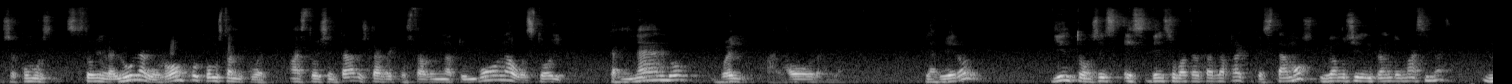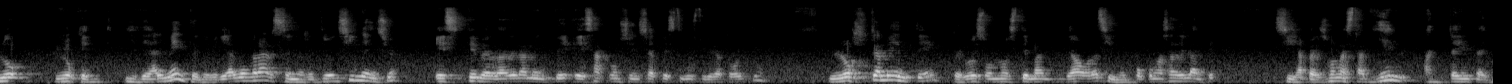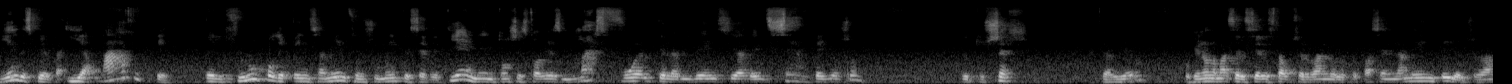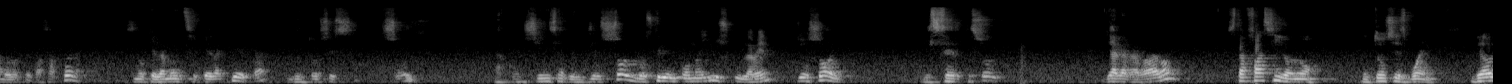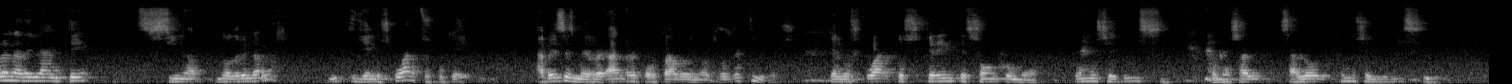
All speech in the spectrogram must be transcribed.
O sea, como estoy en la luna, lo rompo, ¿cómo está mi cuerpo? Ah, estoy sentado, está recostado en una tumbona o estoy caminando, vuelvo a la hora. ¿Ya vieron? Y entonces es, de eso va a tratar la práctica. Estamos y vamos a ir entrando más y más. Lo, lo que idealmente debería lograrse en el retiro del silencio es que verdaderamente esa conciencia testigo estuviera todo el tiempo. Lógicamente, pero eso no es tema de ahora, sino un poco más adelante, si la persona está bien atenta y bien despierta y aparte el flujo de pensamiento en su mente se detiene, entonces todavía es más fuerte la vivencia del ser que yo soy, de tu ser. ¿Ya vieron? Porque no nomás el ser está observando lo que pasa en la mente y observando lo que pasa afuera, sino que la mente se queda quieta y entonces soy. La conciencia del yo soy, lo escriben con mayúscula, ¿ven? Yo soy, el ser que soy. ¿Ya la agarraron? ¿Está fácil o no? Entonces, bueno, de ahora en adelante si no, deben de hablar. Y en los cuartos, porque a veces me han reportado en otros retiros que los cuartos creen que son como, ¿cómo se dice? como salón, ¿cómo se le dice?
